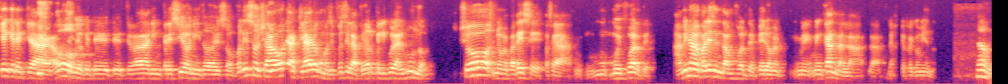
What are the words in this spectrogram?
¿Qué querés que haga? Obvio que te, va a dar impresión y todo eso. Por eso ya ahora claro como si fuese la peor película del mundo. Yo no me parece, o sea, muy fuerte. A mí no me parecen tan fuertes, pero me, encantan las que recomiendo. No,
